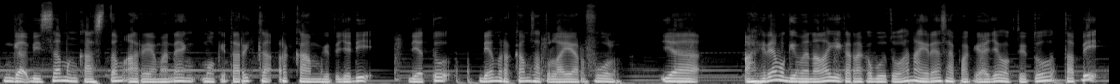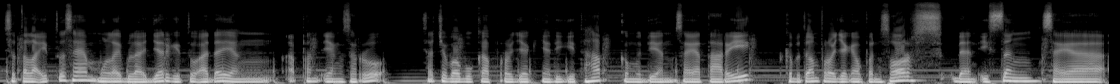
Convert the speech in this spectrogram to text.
nggak bisa mengcustom area mana yang mau kita reka, rekam gitu. Jadi dia tuh dia merekam satu layar full. Ya akhirnya mau gimana lagi? Karena kebutuhan akhirnya saya pakai aja waktu itu. Tapi setelah itu saya mulai belajar gitu. Ada yang apa yang seru. Saya coba buka projectnya di GitHub kemudian saya tarik. Kebetulan projectnya open source dan iseng. Saya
